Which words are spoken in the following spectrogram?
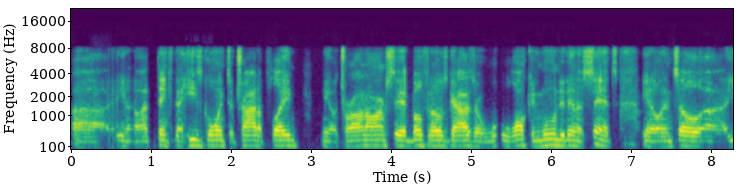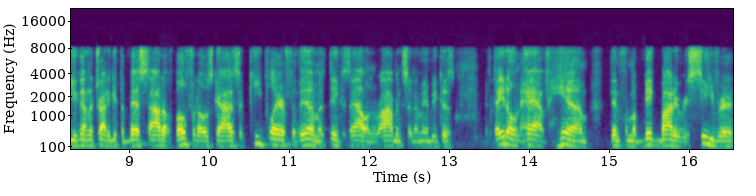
Uh, you know, I think that he's going to try to play. You know, Terron Armstead, both of those guys are w- walking wounded in a sense, you know, and so uh, you're going to try to get the best out of both of those guys. A key player for them, I think, is Allen Robinson. I mean, because if they don't have him, then from a big body receiver,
